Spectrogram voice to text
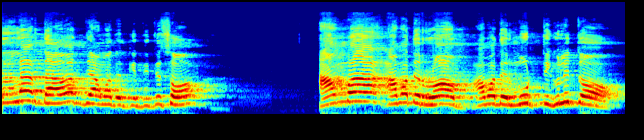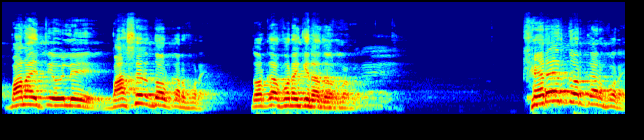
আল্লাহর দাওয়াত যে আমাদেরকে দিতেছ, আমরা আমাদের রব, আমাদের মূর্তিগুলি তো বানাইতে হইলে বাঁশের দরকার পড়ে। দরকার পড়ে কিনা দরকার খেরের দরকার পড়ে,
